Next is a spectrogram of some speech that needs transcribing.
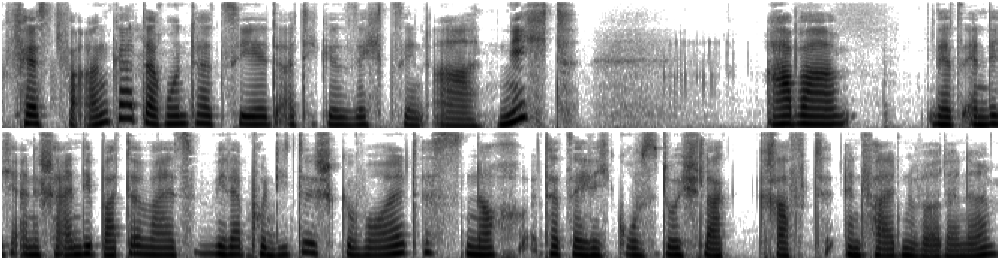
fest verankert. Darunter zählt Artikel 16a nicht. Aber letztendlich eine Scheindebatte, weil es weder politisch gewollt ist, noch tatsächlich große Durchschlagkraft entfalten würde. Ne?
